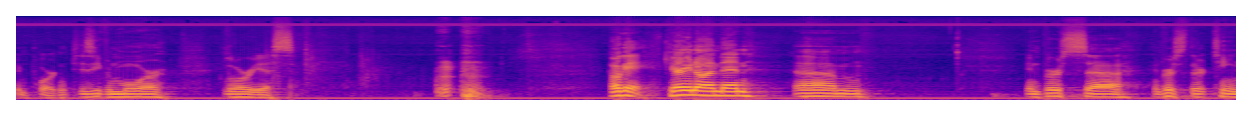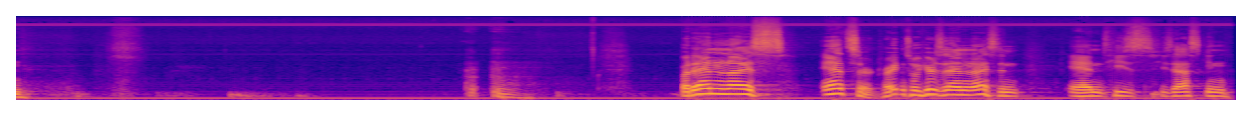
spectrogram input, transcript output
important, is even more glorious. Okay, carrying on then um, in, verse, uh, in verse 13. but Ananias answered, right? And so here's Ananias, and, and he's, he's asking,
